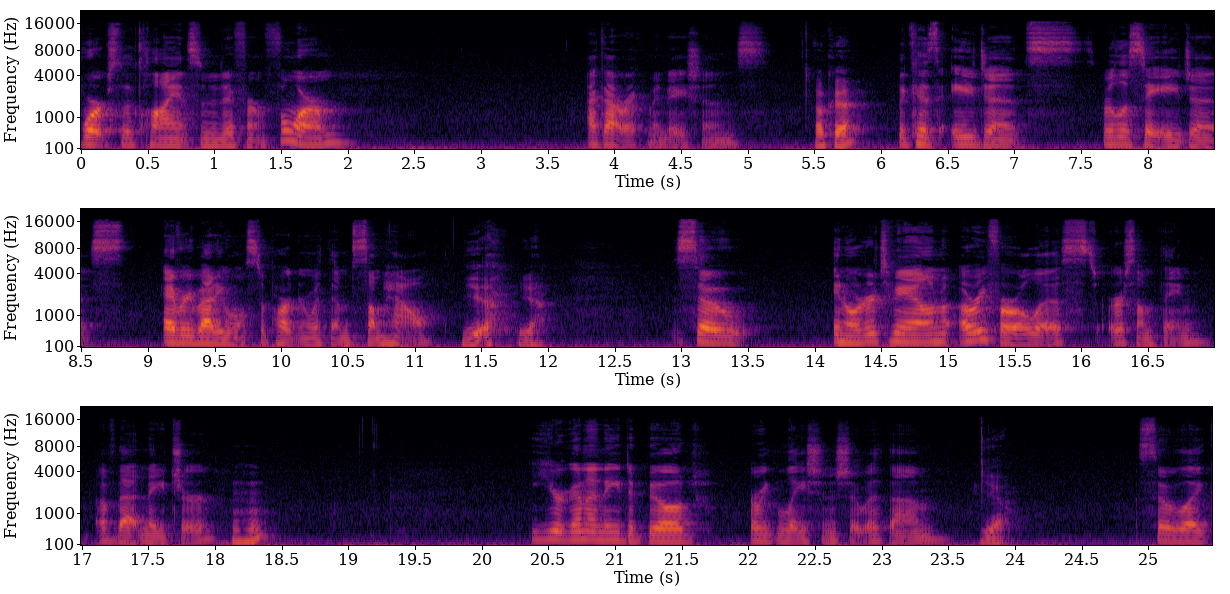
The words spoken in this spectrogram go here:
works with clients in a different form, I got recommendations Okay. because agents, real estate agents, everybody wants to partner with them somehow. Yeah, yeah. So in order to be on a referral list or something of that nature, Mhm. you're going to need to build a relationship with them. Yeah. So like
